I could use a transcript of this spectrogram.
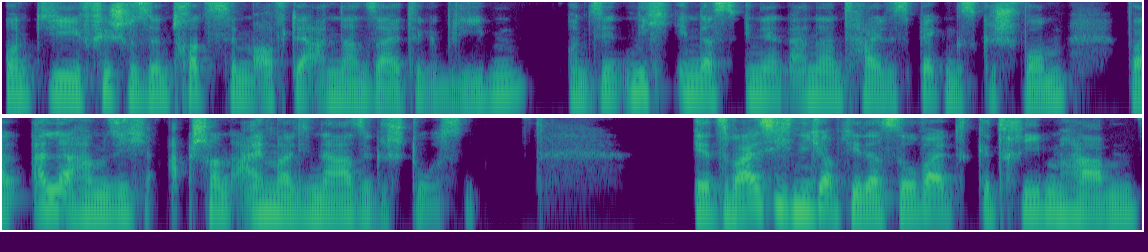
Und die Fische sind trotzdem auf der anderen Seite geblieben und sind nicht in, das, in den anderen Teil des Beckens geschwommen, weil alle haben sich schon einmal die Nase gestoßen. Jetzt weiß ich nicht, ob die das so weit getrieben haben,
